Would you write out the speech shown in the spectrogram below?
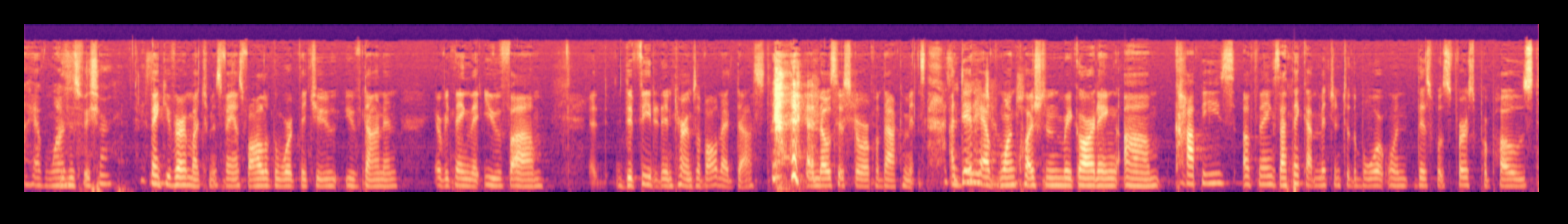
I have one. Mrs. Fisher? Thank you very much, Ms. Vance, for all of the work that you, you've done and everything that you've um, defeated in terms of all that dust and those historical documents. I did have one question regarding um, copies of things. I think I mentioned to the board when this was first proposed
